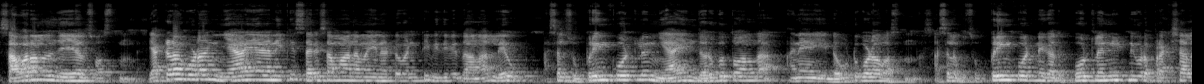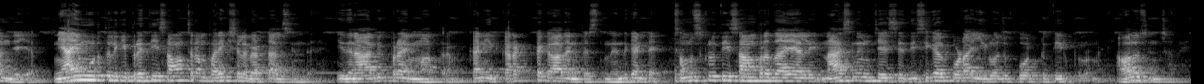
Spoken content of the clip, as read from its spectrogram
సవరణలు చేయాల్సి వస్తుంది. ఎక్కడా కూడా న్యాయానికి సరి సమానమైనటువంటి విధి విధానాలు లేవు. అసలు సుప్రీంకోర్టులో న్యాయం జరుగుతోందా అనే డౌట్ కూడా వస్తుంది. అసలు సుప్రీంకోర్టుని కాదు కోర్టులన్నింటినీ కూడా ప్రక్షాళన చేయాలి. న్యాయమూర్తులకి ప్రతి సంవత్సరం పరీక్షలు పెట్టాల్సిందే. ఇది నా అభిప్రాయం మాత్రమే. కానీ ఇది కరెక్ట్ కాదనిపిస్తుంది. ఎందుకంటే సంస్కృతి సాంప్రదాయాల్ని నాశనం చేసే దిశగా కూడా ఈ రోజు కోర్టు తీర్పులు ఉన్నాయి ఆలోచించాలి.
